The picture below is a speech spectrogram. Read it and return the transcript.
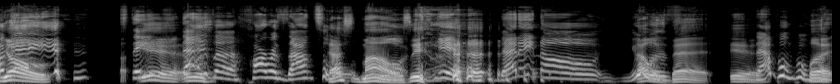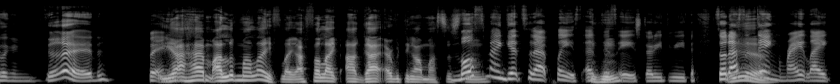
Okay? Stay, yeah, it that was- is a horizontal. That's miles. walk. yeah, that ain't no. You that was, was bad. Yeah. That boom boom But- was looking good. But yeah, I had I lived my life. Like I felt like I got everything out my system. most men get to that place at this Mhm. age, thirty three. So that's the thing, right? Like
